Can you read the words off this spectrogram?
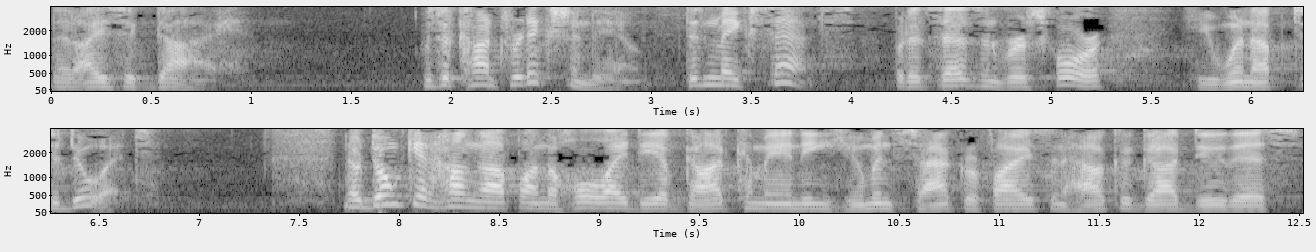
that Isaac die. It was a contradiction to him. Didn't make sense. But it says in verse 4, he went up to do it. Now don't get hung up on the whole idea of God commanding human sacrifice and how could God do this.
